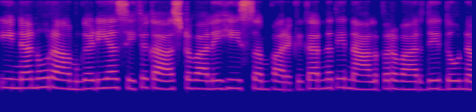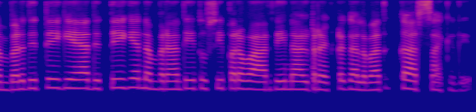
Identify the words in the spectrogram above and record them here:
ਇਹਨਾਂ ਨੂੰ ਰਾਮਗੜੀਆ ਸਿੱਖ ਕਾਸਟ ਵਾਲੇ ਹੀ ਸੰਪਰਕ ਕਰਨ ਤੇ ਨਾਲ ਪਰਿਵਾਰ ਦੇ ਦੋ ਨੰਬਰ ਦਿੱਤੇ ਗਏ ਆ, ਦਿੱਤੇ ਗਏ ਨੰਬਰਾਂ ਤੇ ਤੁਸੀਂ ਪਰਿਵਾਰ ਦੇ ਨਾਲ ਡਾਇਰੈਕਟ ਗੱਲਬਾਤ ਕਰ ਸਕਦੇ ਹੋ।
